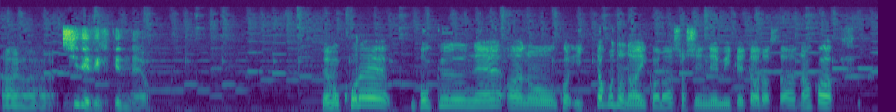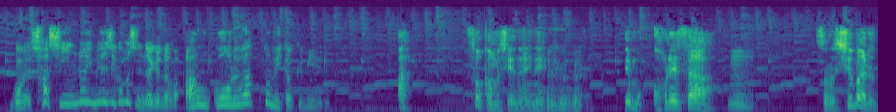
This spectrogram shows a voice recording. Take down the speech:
はいはいはい。木でできてんだよ。でもこれ、僕ね、あの、これ行ったことないから写真で見てたらさ、なんか、ごめん、写真のイメージかもしれないけど、なんかアンコールワットみたく見える。そうかもしれないね。でもこれさ、うん。そのシュバル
